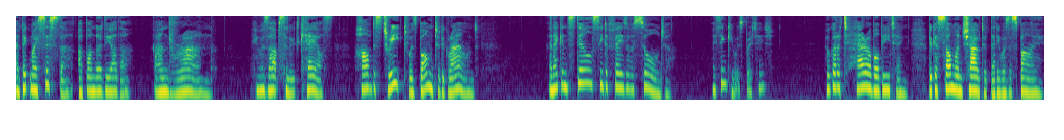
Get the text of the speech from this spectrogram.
and picked my sister up under the other and ran. It was absolute chaos. Half the street was bombed to the ground. And I can still see the face of a soldier, I think he was British, who got a terrible beating because someone shouted that he was a spy.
